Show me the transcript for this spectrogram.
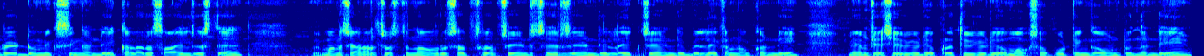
రెడ్ మిక్సింగ్ అండి. కలర్ సాయిల్ చూస్తే మన ఛానల్ చూస్తున్నవారు సబ్స్క్రైబ్ చేయండి షేర్ చేయండి లైక్ చేయండి బెల్ ఐకన్ నొక్కండి. మేము చేసే వీడియో ప్రతి వీడియో మాకు సపోర్టింగ్గా ఉంటుందండి.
